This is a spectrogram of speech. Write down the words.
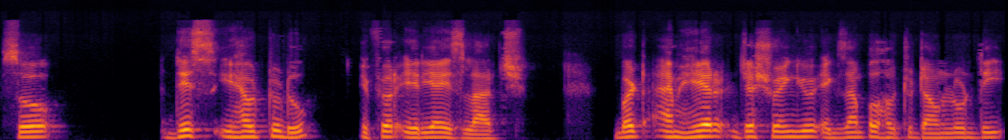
So this you have to do if your area is large but I'm here just showing you example how to download the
